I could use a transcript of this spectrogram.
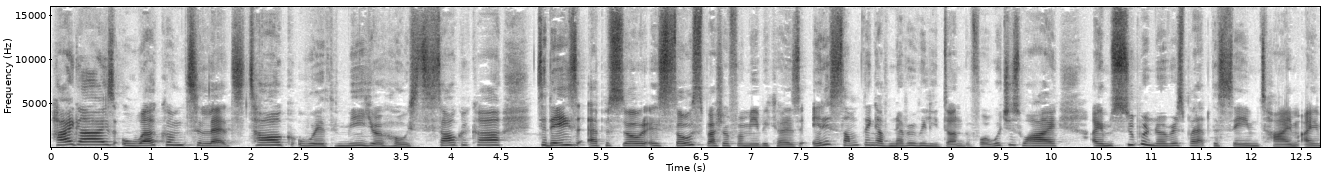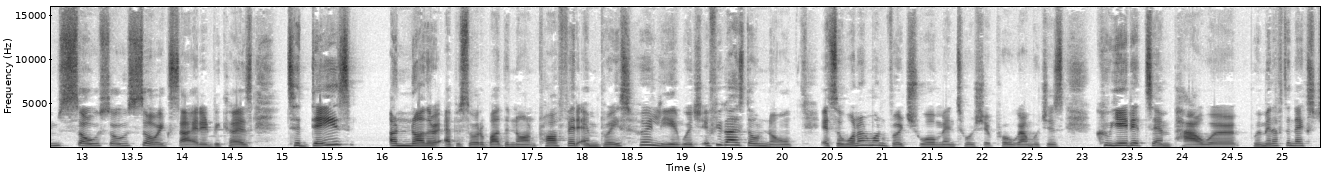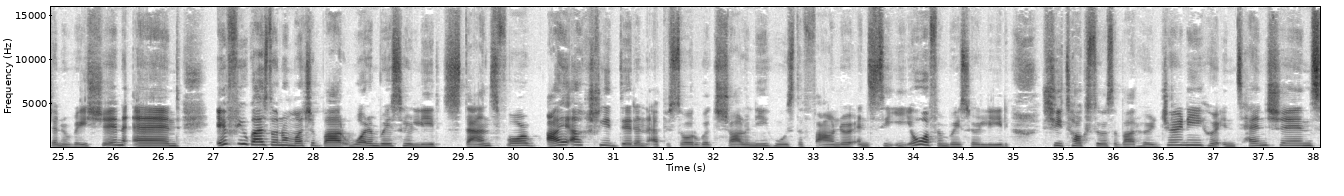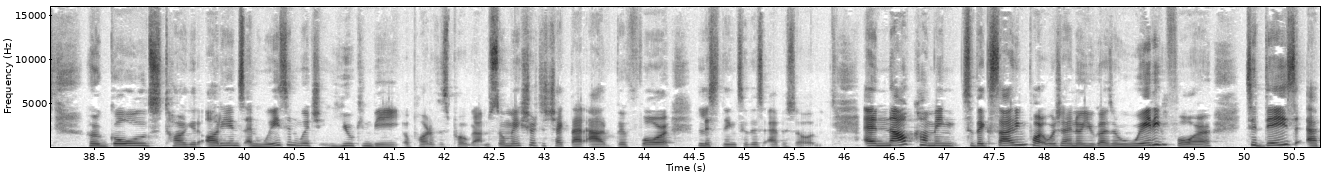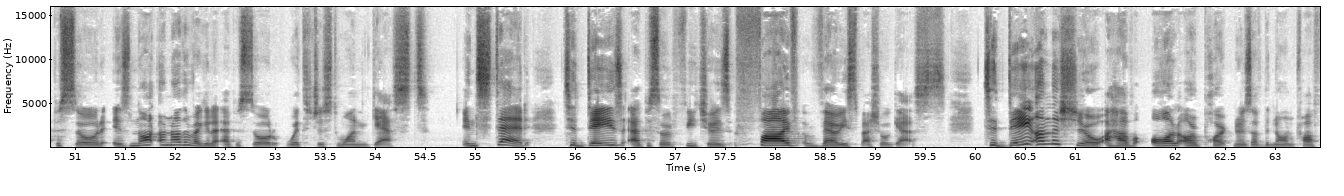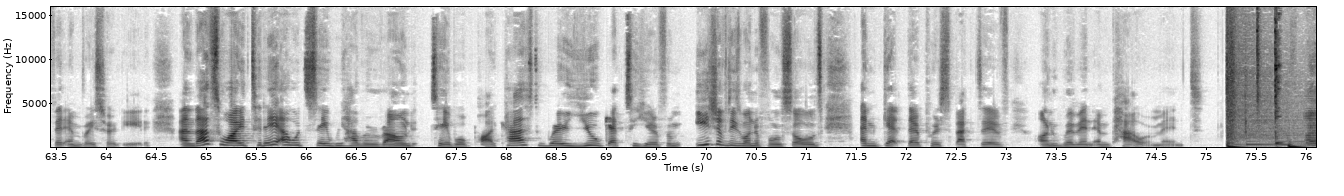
Hi, guys. Welcome to Let's Talk with me, your host, Sagrika. Today's episode is so special for me because it is something I've never really done before, which is why I am super nervous, but at the same time, I am so, so, so excited because today's another episode about the nonprofit Embrace Her Lead, which, if you guys don't know, it's a one on one virtual mentorship program which is created to empower women of the next generation. And if you guys don't know much about what Embrace Her Lead stands for, I actually did an episode with Shalini, who is the founder and CEO of Embrace Her Lead. She talks to us about her journey, her intentions, her goals, target audience, and ways in which you can be a part of this program. So make sure to check that out before listening to this episode. And now, coming to the exciting part, which I know you guys are waiting for, today's episode is not another regular episode with just one guest. Instead, today's episode features five very special guests. Today on the show, I have all our partners of the nonprofit Embrace Her Lead. And that's why today I would say we have a round table podcast where you get to hear from each of these wonderful souls and get their perspective on women empowerment. I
